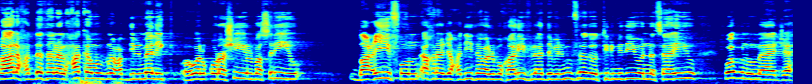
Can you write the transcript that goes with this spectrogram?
qaala xadaana alxakamu bnu cabdilmalik wa huwa alqurashiyu albasriyu daciifun akhraja xadiidahu albukhaariy fi ladabi lmufrad watirmidiyu wannasaa'iyu wabnu maajah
